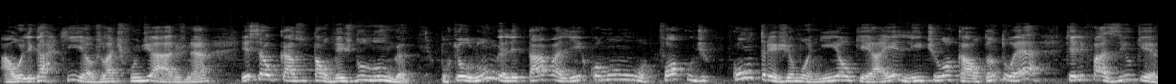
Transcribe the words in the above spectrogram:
à oligarquia, aos latifundiários, né? Esse é o caso talvez do Lunga, porque o Lunga ele estava ali como um foco de contra-hegemonia ao que a elite local. Tanto é que ele fazia o que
